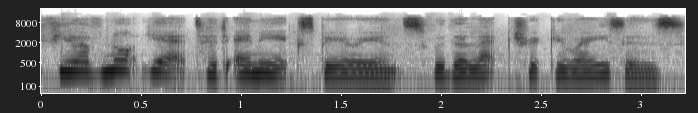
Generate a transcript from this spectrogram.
If you have not yet had any experience with electric erasers,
